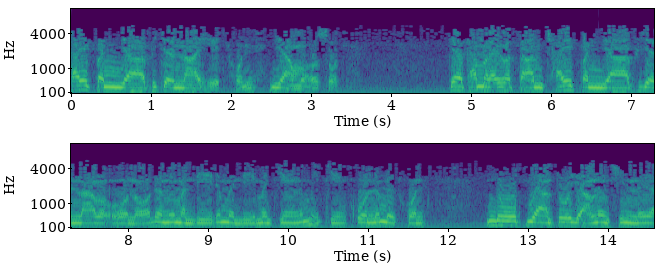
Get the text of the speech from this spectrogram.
ใช้ปัญญาพิจารณาเหตุผลอย่างมโหสถ จะทำอะไรก็ตามใช้ปัญญาพิจารณาว่าโอ๋หนอเรื่องนี้มันดีหรือไม่ดี มันจริงหรือไม่จริงควรหรือไม่ควรดูอย่างตัวอย่างเรื่องชิ้นเนื้อ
